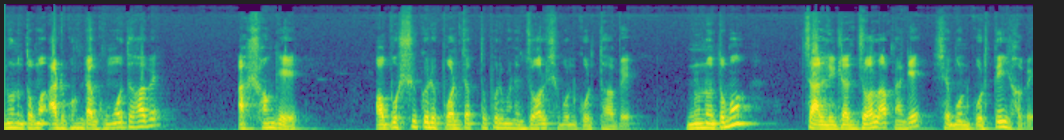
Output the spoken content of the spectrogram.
ন্যূনতম আট ঘণ্টা ঘুমোতে হবে আর সঙ্গে অবশ্যই করে পর্যাপ্ত পরিমাণে জল সেবন করতে হবে। ন্যূনতম চার লিটার জল আপনাকে সেবন করতেই হবে।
